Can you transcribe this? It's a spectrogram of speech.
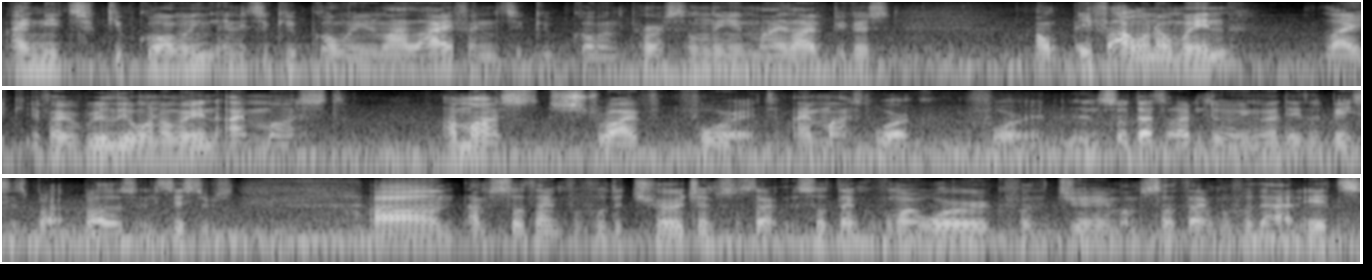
I need to keep going. I need to keep going in my life. I need to keep going personally in my life because if I want to win, like if I really want to win, I must. I must strive for it. I must work for it. And so that's what I'm doing on a daily basis, brothers and sisters. Um, I'm so thankful for the church. I'm so so thankful for my work, for the gym. I'm so thankful for that. It's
